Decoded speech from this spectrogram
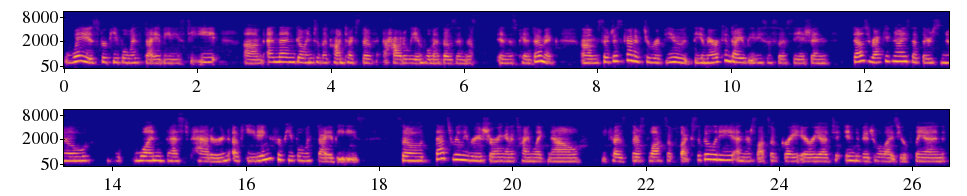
ways for people with diabetes to eat, um, and then go into the context of how do we implement those in this in this pandemic. Um, so just kind of to review, the American Diabetes Association does recognize that there's no one best pattern of eating for people with diabetes. So that's really reassuring at a time like now because there's lots of flexibility and there's lots of gray area to individualize your plan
